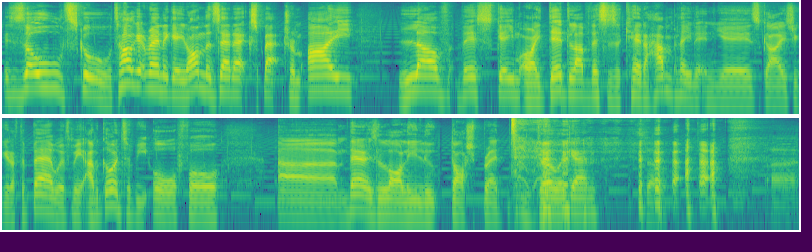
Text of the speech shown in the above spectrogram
This is old school. Target Renegade on the ZX Spectrum. I love this game, or I did love this as a kid. I haven't played it in years, guys. You're gonna have to bear with me. I'm going to be awful. Um, there is Lolly Luke Dosh Bread Dough again. So, uh,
